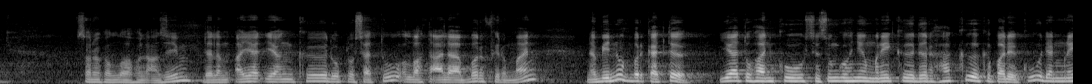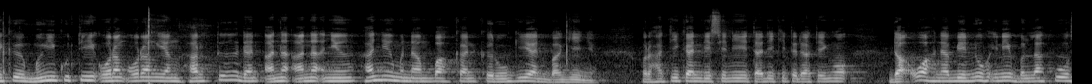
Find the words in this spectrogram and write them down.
صدق الله العظيم dalam ayat yang ke-21 Allah Taala berfirman Nabi Nuh berkata, Ya Tuhanku, sesungguhnya mereka derhaka kepadaku dan mereka mengikuti orang-orang yang harta dan anak-anaknya hanya menambahkan kerugian baginya. Perhatikan di sini, tadi kita dah tengok dakwah Nabi Nuh ini berlaku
